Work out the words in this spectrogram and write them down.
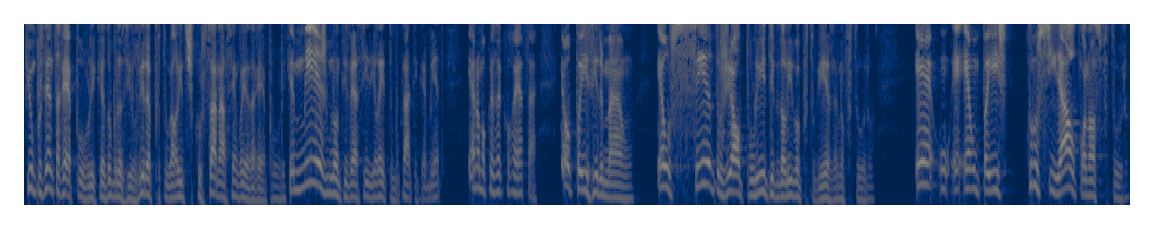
que um Presidente da República do Brasil vir a Portugal e discursar na Assembleia da República, mesmo não tivesse sido eleito democraticamente, era uma coisa correta. É o país irmão, é o centro geopolítico da língua portuguesa no futuro. É um, é, é um país crucial para o nosso futuro.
